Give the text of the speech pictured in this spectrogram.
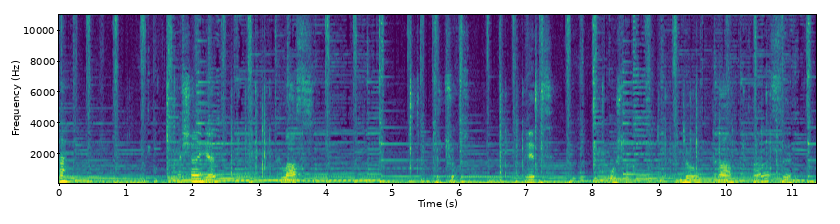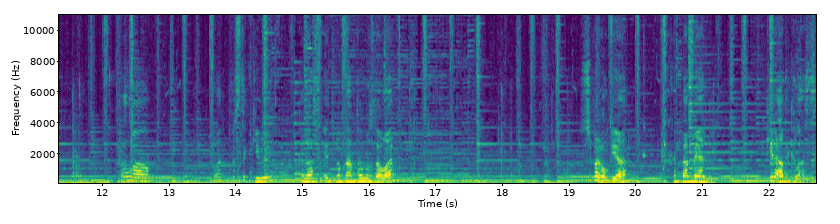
Heh. Aşağı gel. Klas Türkçe olsun. Et boşluk lokantası. Tamam. Bak fıstık gibi klas et lokantamız da var. Süper oldu ya. ben beğendim. Kira adı klas.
